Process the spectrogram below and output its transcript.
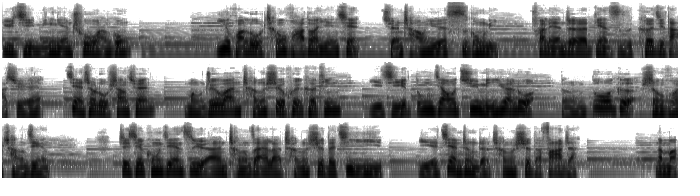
预计明年初完工。一环路成华段沿线。全长约四公里，串联着电子科技大学、建设路商圈、猛追湾城市会客厅以及东郊居民院落等多个生活场景。这些空间资源承载了城市的记忆，也见证着城市的发展。那么，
